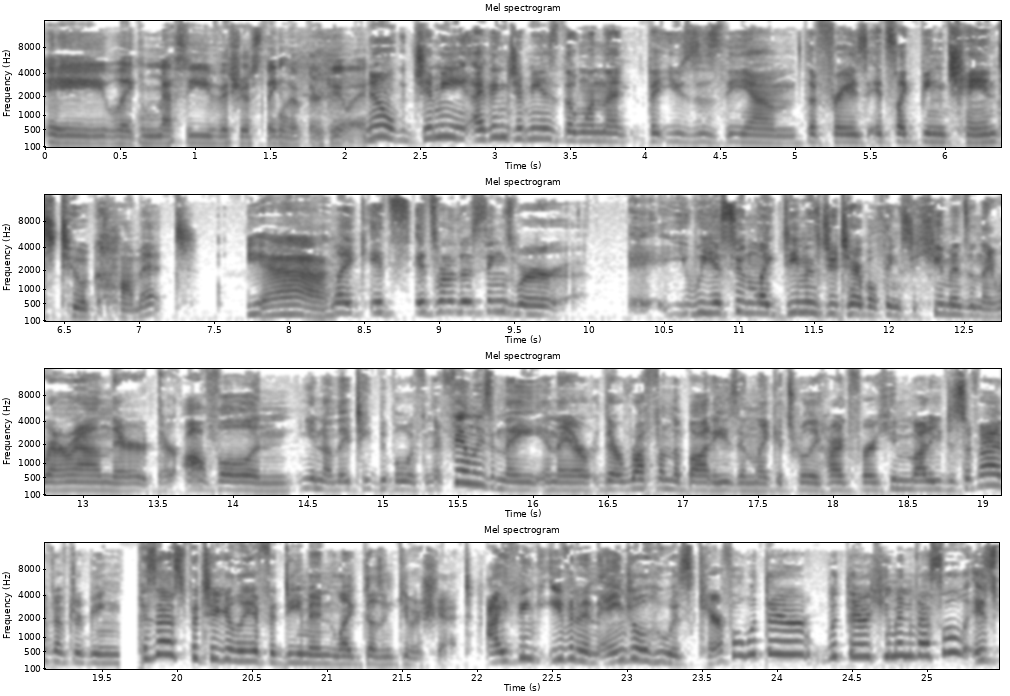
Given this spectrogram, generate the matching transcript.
a like messy vicious thing that they're doing No, Jimmy. I think Jimmy is the one that that uses the um the phrase. It's like being chained to a comet. Yeah. Like it's it's one of those things where Eh, we assume like demons do terrible things to humans and they run around they're they're awful and you know they take people away from their families and they and they are they're rough on the bodies and like it's really hard for a human body to survive after being possessed particularly if a demon like doesn't give a shit. I think even an angel who is careful with their with their human vessel is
